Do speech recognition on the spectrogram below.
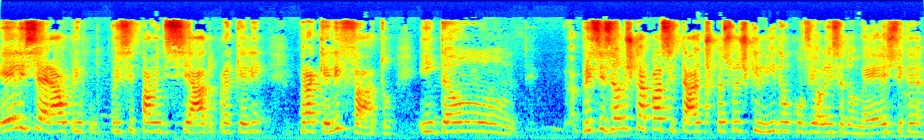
ele será o, o principal indiciado para aquele, aquele fato. Então, precisamos capacitar as pessoas que lidam com violência doméstica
